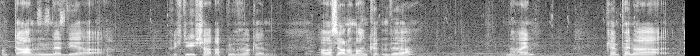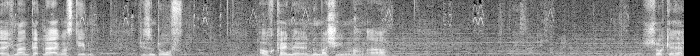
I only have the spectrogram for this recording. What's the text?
Und dann werden wir richtig schad abgerocken. Aber was wir auch noch machen könnten, wäre... Nein. Kein Penner, äh, ich meine Bettler irgendwas geben. Die sind doof. Auch keine Nummmaschinen machen. Ah. Schurke.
